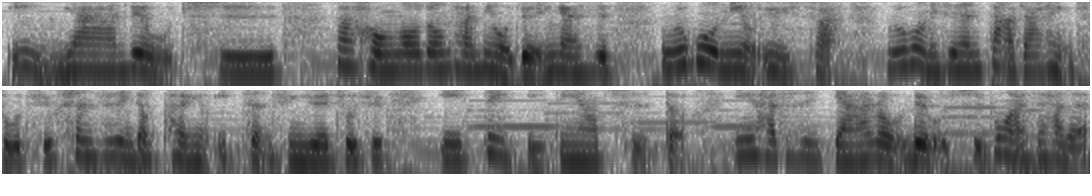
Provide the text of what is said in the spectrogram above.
一鸭六吃。那红楼中餐厅，我觉得应该是，如果你有预算，如果你是跟大家庭出去，甚至是你跟朋友一整群约出去，一定一定要吃的，因为它就是鸭肉六吃，不管是它的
